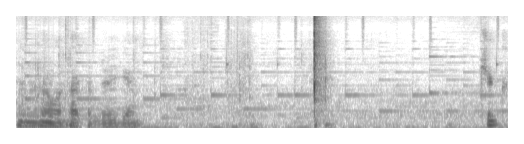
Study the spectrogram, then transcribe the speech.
Ну, вот так вот двигаем. Чик.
